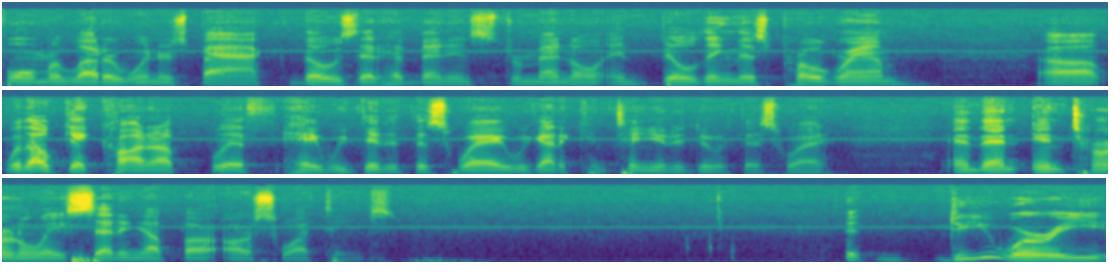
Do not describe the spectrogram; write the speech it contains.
former letter winners back, those that have been instrumental in building this program, uh, without get caught up with, hey, we did it this way, we got to continue to do it this way. And then internally setting up our, our SWAT teams. Uh, Do you worry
